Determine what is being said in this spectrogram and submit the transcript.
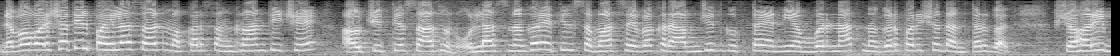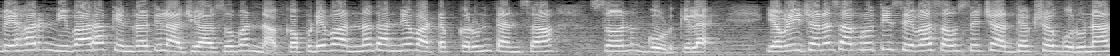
नववर्षातील पहिला सण मकर संक्रांतीचे. औचित्य साधून उल्हासनगर येथील समाजसेवक रामजित गुप्ता यांनी अंबरनाथ नगर परिषद अंतर्गत शहरी बेहर निवारा केंद्रातील आजी आजोबांना कपडे व अन्नधान्य वाटप करून त्यांचा सण गोड केलाय. यावेळी जनजागृती सेवा संस्थेचे अध्यक्ष गुरुनाथ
